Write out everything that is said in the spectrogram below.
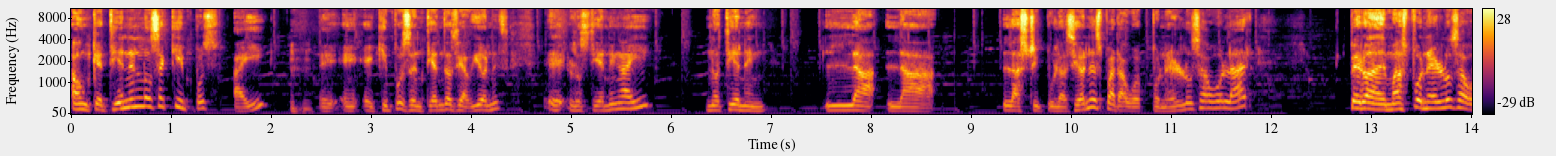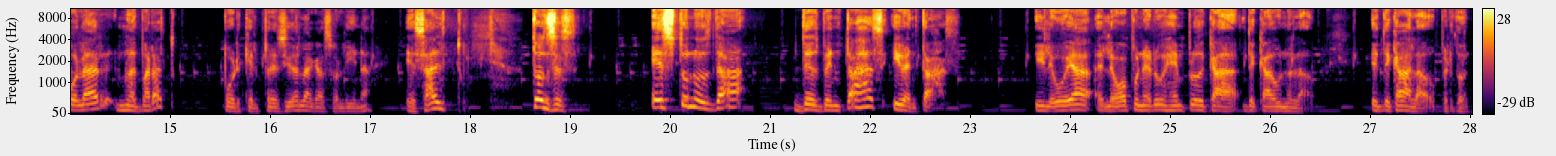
aunque tienen los equipos ahí, eh, eh, equipos en tiendas de aviones, eh, los tienen ahí, no tienen la, la, las tripulaciones para ponerlos a volar, pero además ponerlos a volar no es barato, porque el precio de la gasolina es alto. Entonces, esto nos da desventajas y ventajas. Y le voy a, le voy a poner un ejemplo de cada, de cada uno lado, de cada lado, perdón.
